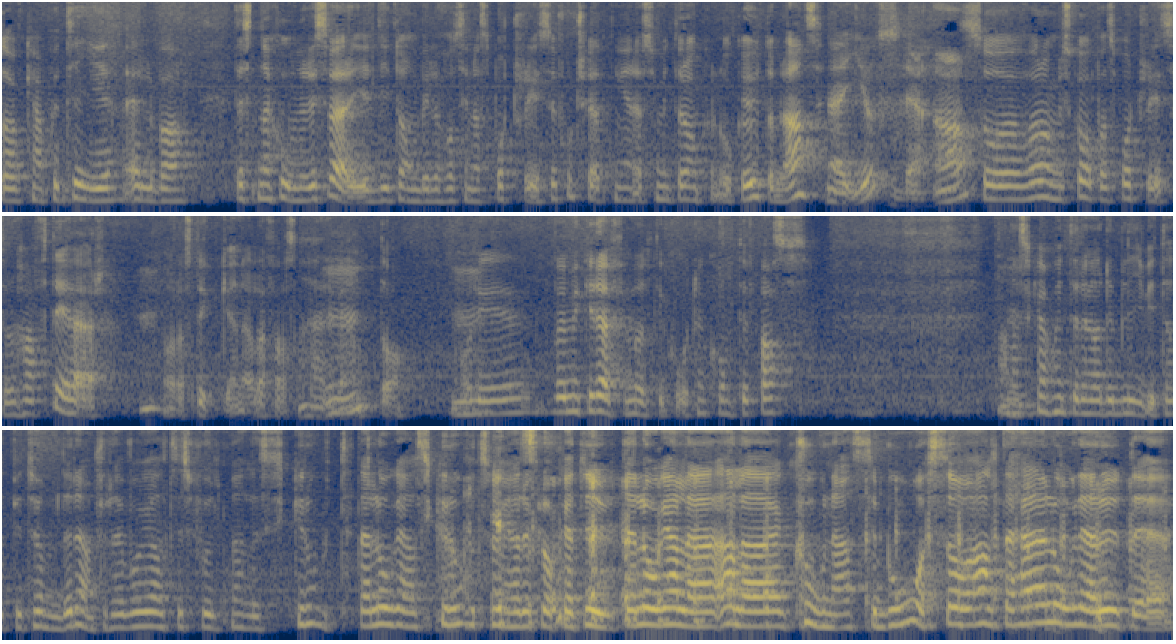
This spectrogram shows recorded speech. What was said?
av kanske 10-11 destinationer i Sverige dit de ville ha sina sportresor i fortsättningen eftersom inte de kunde åka utomlands. nej just det. Ja. Så har de ju skapat sportresor och haft det här, några stycken i alla fall sådana här event då. Och det var mycket därför multikorten kom till pass. Annars kanske inte det hade blivit att vi tömde den för det var ju alltid fullt med alldeles skrot. Där låg allt skrot som vi hade plockat ut. Där låg alla, alla kornas bås och allt det här låg där ute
